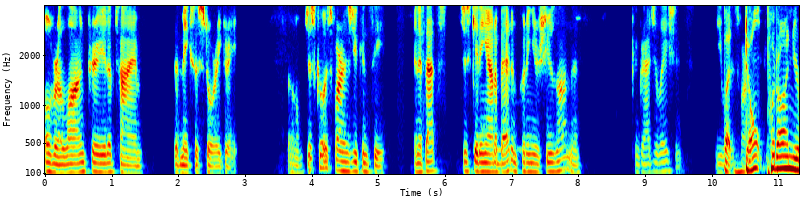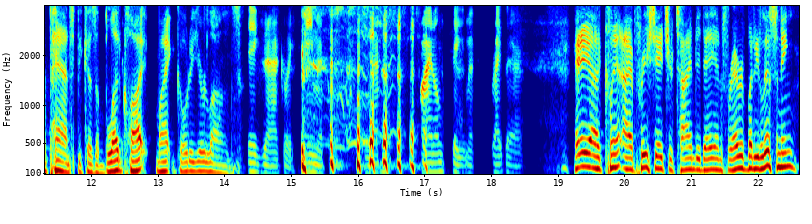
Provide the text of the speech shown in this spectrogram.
over a long period of time that makes a story great. So just go as far as you can see, and if that's just getting out of bed and putting your shoes on, then congratulations. You went but as far don't you put on your pants because a blood clot might go to your lungs exactly. Amen. Final statement right there. Hey, uh, Clint, I appreciate your time today. And for everybody listening,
